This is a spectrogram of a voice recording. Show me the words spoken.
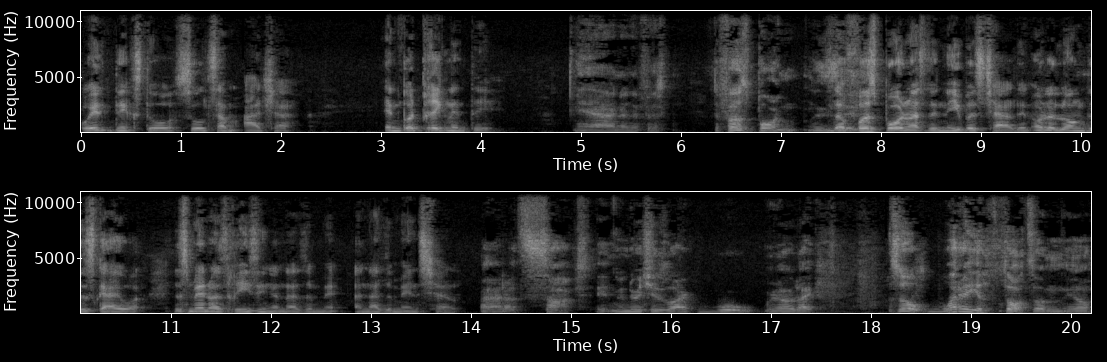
went next door, sold some achar, and got pregnant there. yeah, and then the first, the firstborn. The is- firstborn was the neighbor's child, and all along this guy, wa- this man was raising another man, another man's child. Ah, that sucks. It, which is like, whoa, you know, like. So, what are your thoughts on you know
